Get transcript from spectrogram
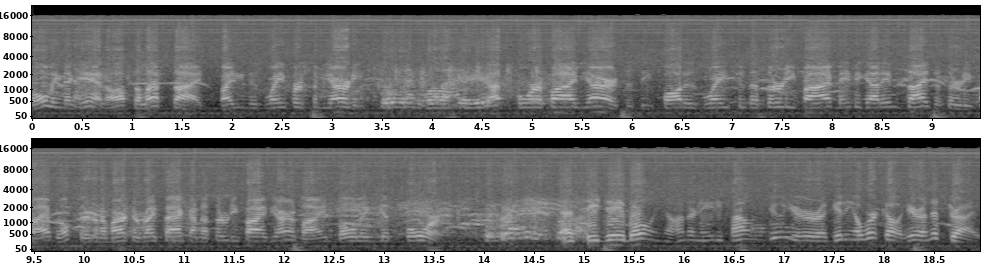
Bowling again off the left side, fighting his way for some yardage. Got four or five yards as he fought his way to the 35, maybe got inside the 35. Oh, they're going to mark it right back on the 35-yard line. Bowling gets four. That's C.J. Bowling, 180-pound junior, uh, getting a workout here on this drive.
